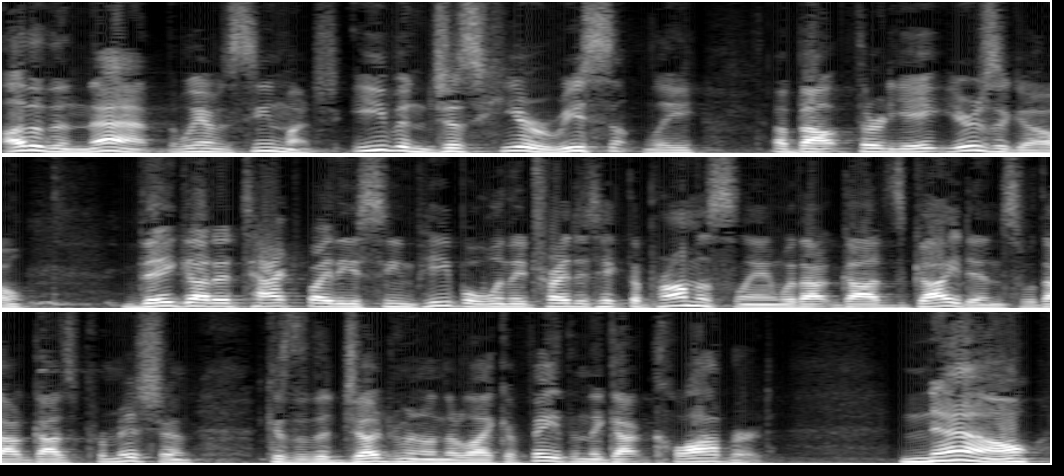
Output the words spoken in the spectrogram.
Other than that, we haven't seen much. Even just here recently, about 38 years ago, they got attacked by these same people when they tried to take the promised land without God's guidance, without God's permission, because of the judgment on their lack of faith, and they got clobbered. Now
